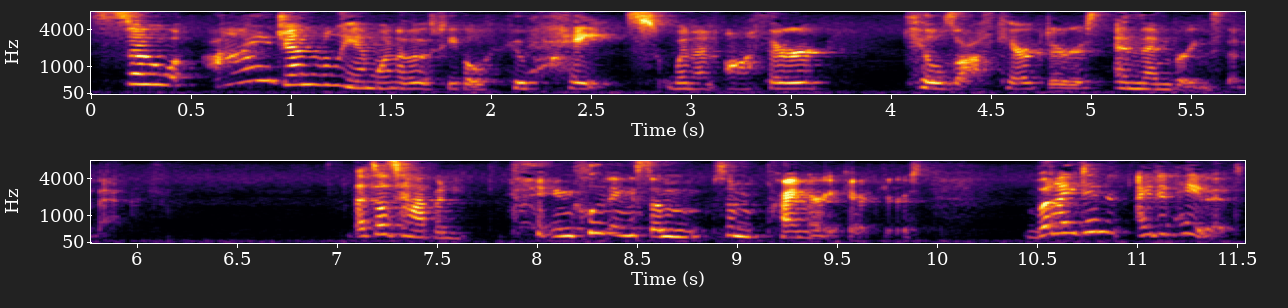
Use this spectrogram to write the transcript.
so I generally am one of those people who hates when an author kills off characters and then brings them back. That does happen, including some some primary characters. But I didn't I didn't hate it.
